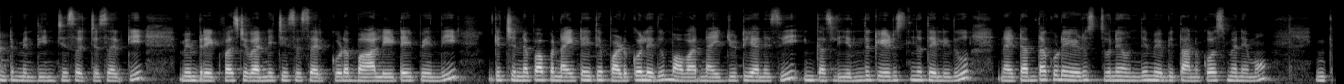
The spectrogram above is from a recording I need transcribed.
అంటే మేము దించేసి వచ్చేసరికి మేము బ్రేక్ఫాస్ట్ ఇవన్నీ చేసేసరికి కూడా బాగా లేట్ అయిపోయింది. ఇంకా చిన్న పాప నైట్ అయితే పడుకోలేదు. మా వారి నైట్ డ్యూటీ అనేసి ఇంకా అసలు ఎందుకు ఏడుస్తుందో తెలీదు. నైట్ అంతా కూడా ఏడుస్తూనే ఉంది. మేబీ తన కోసమేనేమో. ఇంకా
